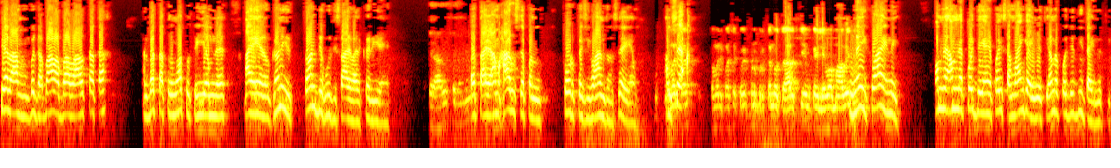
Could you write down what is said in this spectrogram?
પેલા આમ બધા બાવા બાવા આવતા હતા અને બતાતું નહોતું તો ઈ અમને અહીંયા ઘણી ત્રણ સુધી સારવાર કરીએ. અત્યારે આમ સારું છે પણ થોડું પછી વાંધો છે એમ. આમ છે તમારી પાસે કોઈ પણ પ્રકારનો ચાર્જ કે એવું કઈ લેવામાં આવે નહીં કોઈ નહીં. અમને અમને કોઈ દે પૈસા માંગ્યા નથી અમે કોઈ દે દીધા નથી.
